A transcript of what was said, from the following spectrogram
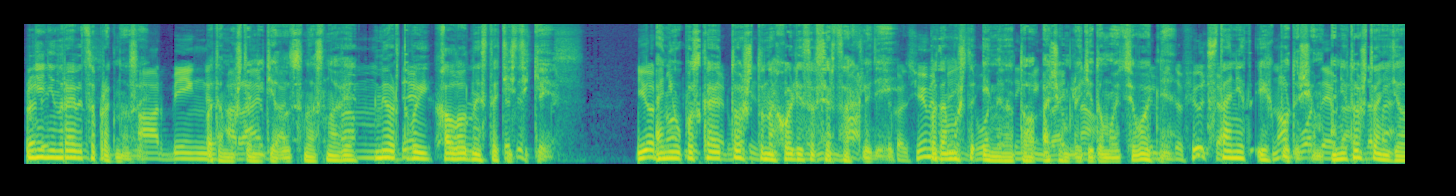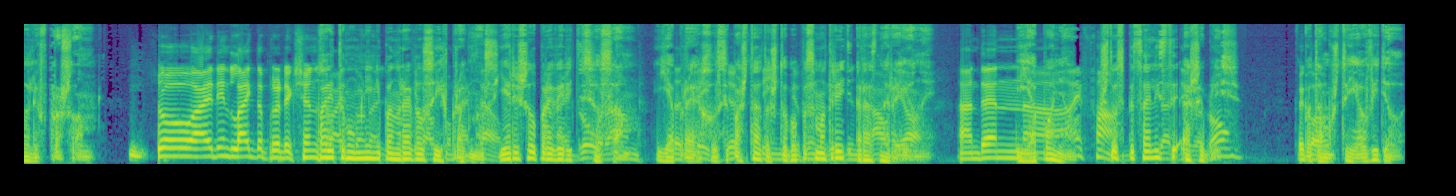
Мне не нравятся прогнозы, потому что они делаются на основе мертвой, холодной статистики. Они упускают то, что находится в сердцах людей, потому что именно то, о чем люди думают сегодня, станет их будущим, а не то, что они делали в прошлом. Поэтому мне не понравился их прогноз. Я решил проверить все сам. Я проехался по штату, чтобы посмотреть разные районы. И я понял, что специалисты ошиблись, потому что я увидел,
